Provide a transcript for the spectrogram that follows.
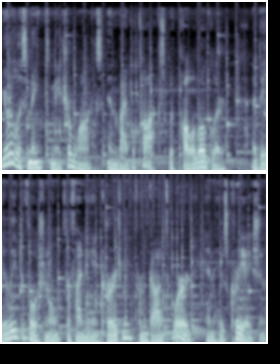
You're listening to Nature Walks and Bible Talks with Paula Vogler, a daily devotional for finding encouragement from God's Word and His creation.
